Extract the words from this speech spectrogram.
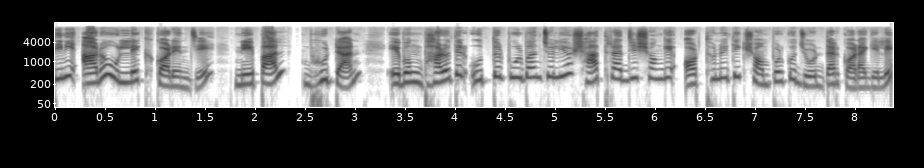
তিনি আরও উল্লেখ করেন যে নেপাল, ভুটান এবং ভারতের উত্তর পূর্বাঞ্চলীয় সাত রাজ্যের সঙ্গে অর্থনৈতিক সম্পর্ক জোরদার করা গেলে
